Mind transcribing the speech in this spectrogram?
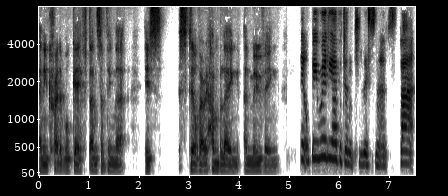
an incredible gift and something that is still very humbling and moving. It'll be really evident to listeners that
